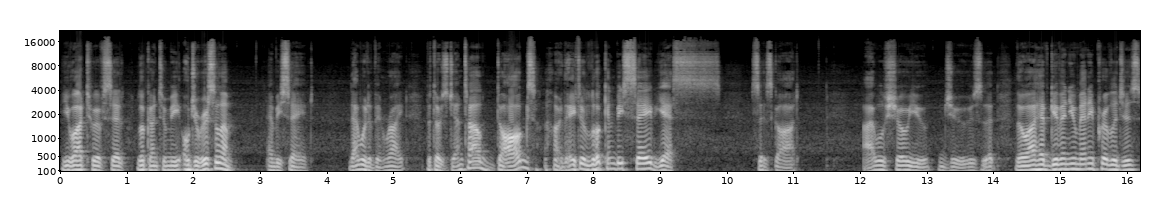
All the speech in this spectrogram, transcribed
you ought to have said, Look unto me, O Jerusalem, and be saved. That would have been right. But those Gentile dogs, are they to look and be saved? Yes, says God. I will show you, Jews, that though I have given you many privileges,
